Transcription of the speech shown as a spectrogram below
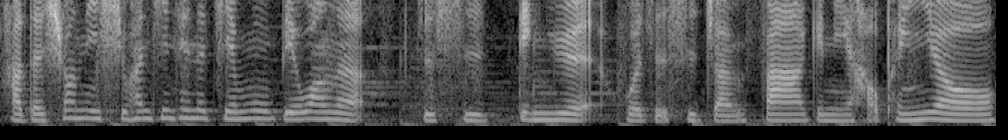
好的，希望你喜欢今天的节目，别忘了就是订阅或者是转发给你好朋友，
